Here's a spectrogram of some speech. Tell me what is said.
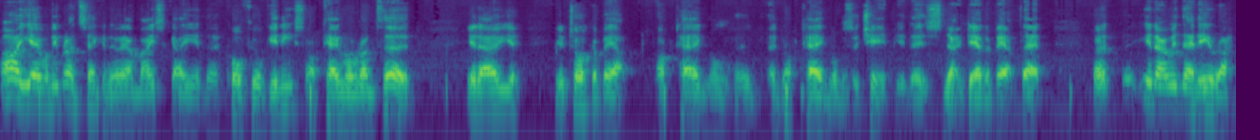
Oh, yeah. Well, he ran second to Our Maizcay in the Caulfield Guineas. Octagonal run third. You know, you, you talk about Octagonal, and, and Octagonal was a champion. There's no doubt about that. But, you know, in that era,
